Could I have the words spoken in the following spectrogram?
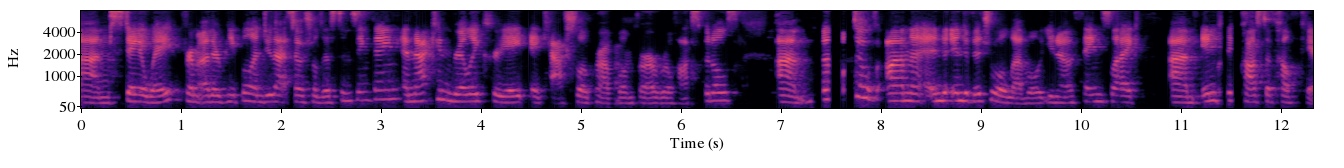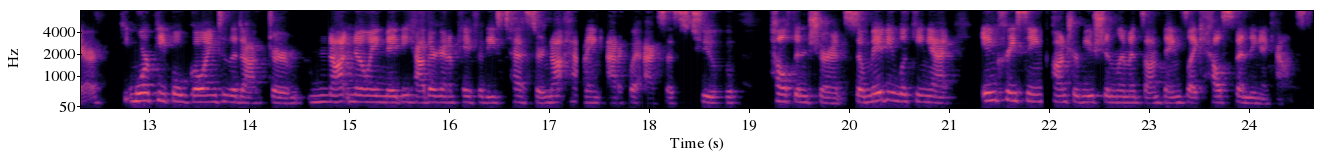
um, stay away from other people and do that social distancing thing. And that can really create a cash flow problem for our rural hospitals. Um, but also on the individual level you know things like um, increased cost of healthcare, more people going to the doctor, not knowing maybe how they're going to pay for these tests, or not having adequate access to health insurance. So maybe looking at increasing contribution limits on things like health spending accounts.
